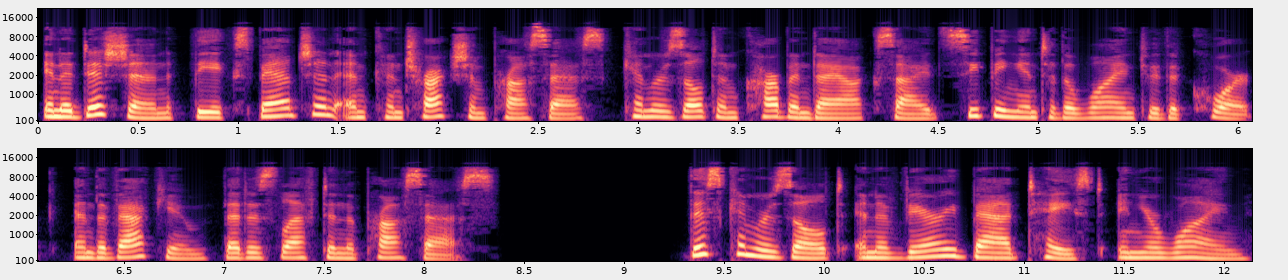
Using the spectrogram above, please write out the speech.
In addition, the expansion and contraction process can result in carbon dioxide seeping into the wine through the cork and the vacuum that is left in the process. This can result in a very bad taste in your wine.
